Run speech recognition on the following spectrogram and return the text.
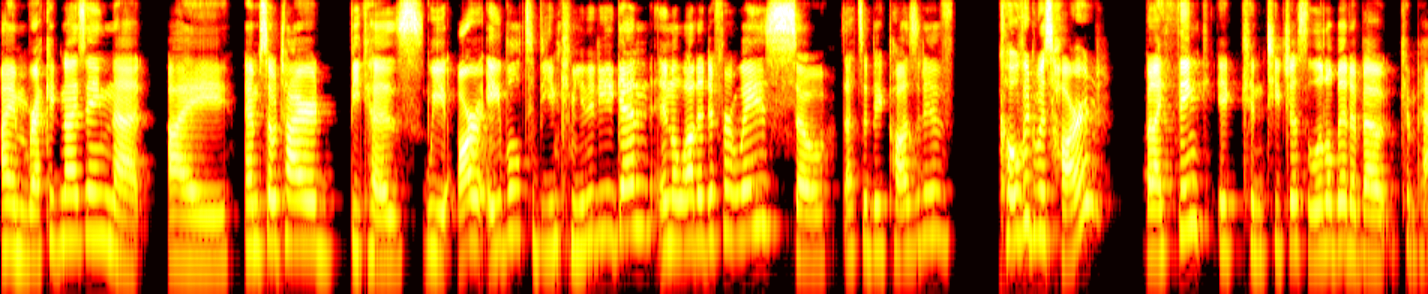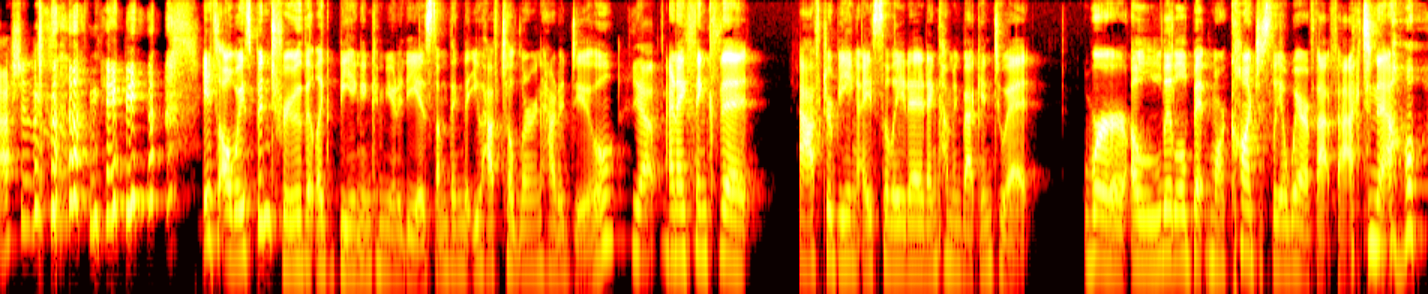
I'm recognizing that I am so tired because we are able to be in community again in a lot of different ways. So that's a big positive. COVID was hard, but I think it can teach us a little bit about compassion, maybe. It's always been true that like being in community is something that you have to learn how to do. Yeah. And I think that after being isolated and coming back into it, we're a little bit more consciously aware of that fact now.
